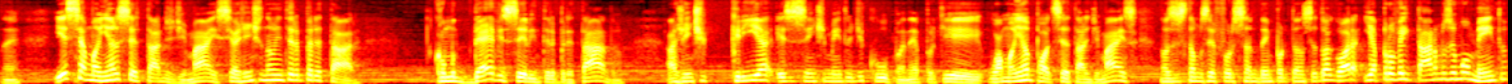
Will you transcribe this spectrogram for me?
né? E esse amanhã ser tarde demais, se a gente não interpretar como deve ser interpretado, a gente cria esse sentimento de culpa, né? Porque o amanhã pode ser tarde demais, nós estamos reforçando da importância do agora e aproveitarmos o momento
